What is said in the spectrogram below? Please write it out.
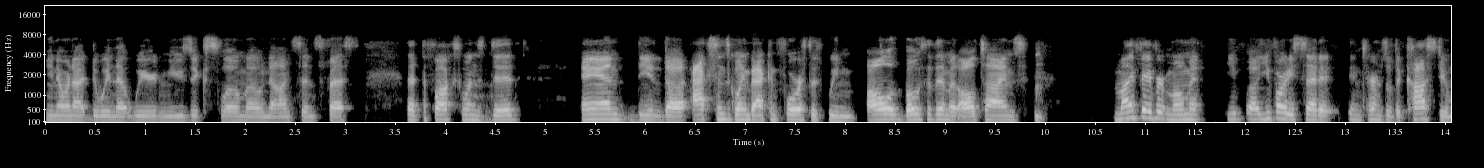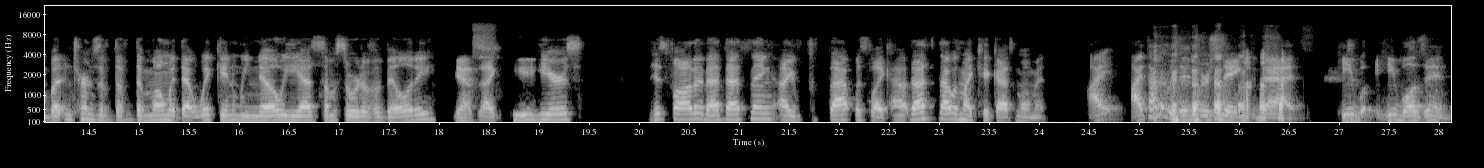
You know, we're not doing that weird music slow mo nonsense fest that the Fox ones did, and the the accents going back and forth between all of both of them at all times. My favorite moment you've uh, you've already said it in terms of the costume, but in terms of the the moment that Wiccan, we know he has some sort of ability. Yes, like he hears his father. That that thing, I that was like uh, that that was my kick ass moment. I I thought it was interesting that he he wasn't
